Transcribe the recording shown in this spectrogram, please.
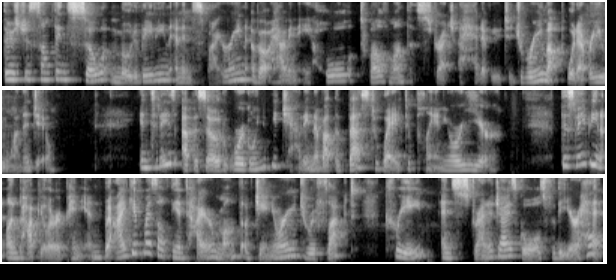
There's just something so motivating and inspiring about having a whole 12 month stretch ahead of you to dream up whatever you want to do. In today's episode, we're going to be chatting about the best way to plan your year. This may be an unpopular opinion, but I give myself the entire month of January to reflect, create, and strategize goals for the year ahead.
